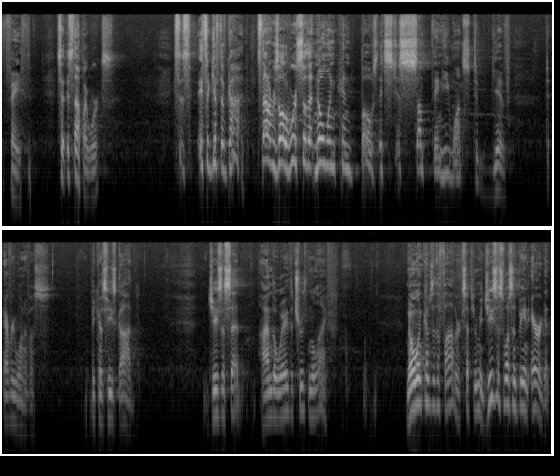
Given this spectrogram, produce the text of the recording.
Faith. He said, it's not by works. He says, it's a gift of God. It's not a result of works so that no one can boast. It's just something he wants to give to every one of us. because he's God. Jesus said, I am the way, the truth, and the life. No one comes to the Father except through me. Jesus wasn't being arrogant.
